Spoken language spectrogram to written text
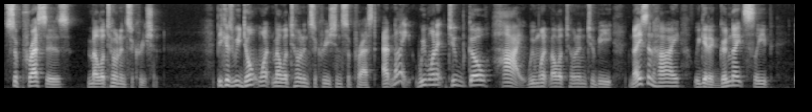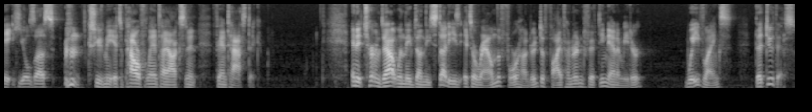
suppresses melatonin secretion because we don't want melatonin secretion suppressed at night. We want it to go high. We want melatonin to be nice and high. We get a good night's sleep. It heals us. Excuse me. It's a powerful antioxidant. Fantastic. And it turns out when they've done these studies, it's around the 400 to 550 nanometer wavelengths that do this.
